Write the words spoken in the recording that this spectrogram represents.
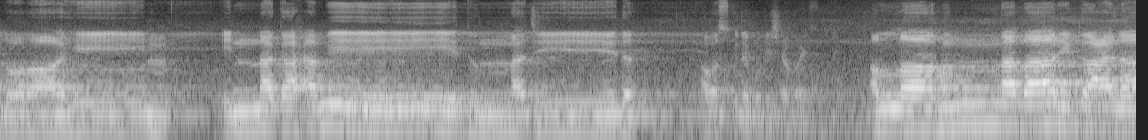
إبراهيم إنك حميد مجيد أوسكت بودي شباب اللهم بارك على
